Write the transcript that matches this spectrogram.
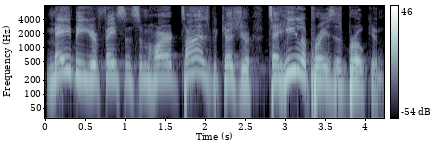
Maybe you're facing some hard times because your Tehillah praise is broken.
